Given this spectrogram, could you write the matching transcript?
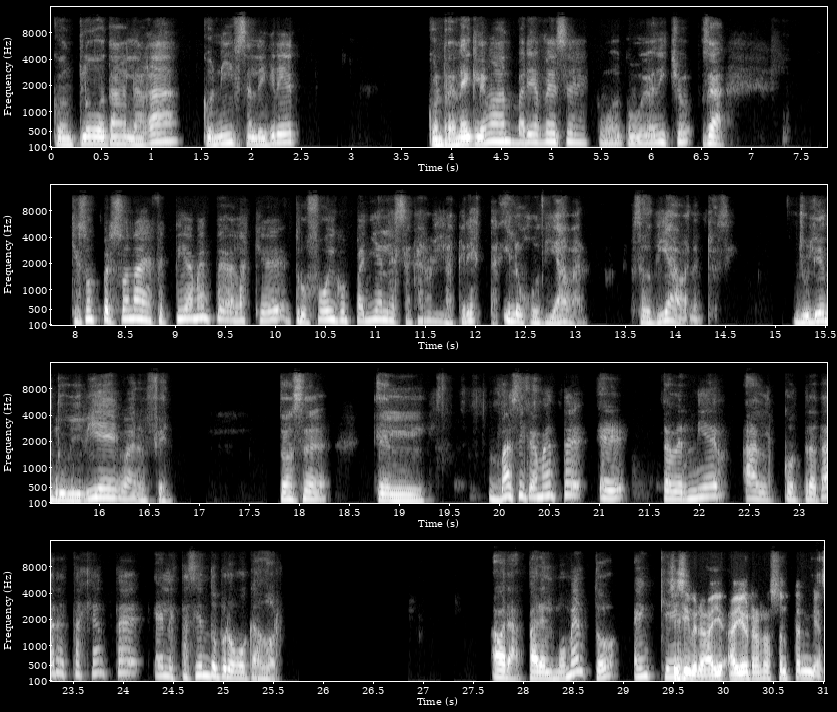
con Claude Tanlaga, con Yves Allegret, con René Clement varias veces, como, como he dicho. O sea, que son personas efectivamente a las que Truffaut y compañía le sacaron la cresta y los odiaban, se odiaban entre sí. Julien Duvivier, bueno, en fin. Entonces, el, básicamente, eh, Tavernier, al contratar a esta gente, él está siendo provocador. Ahora, para el momento en que... Sí, sí, pero hay, hay otra razón también.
